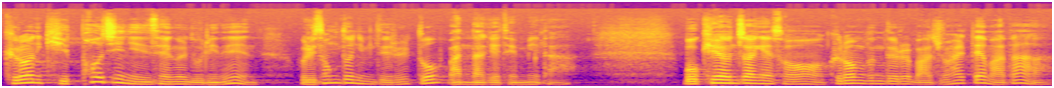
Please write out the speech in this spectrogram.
그런 깊어진 인생을 누리는 우리 성도님들을 또 만나게 됩니다. 목회 현장에서 그런 분들을 마주할 때마다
